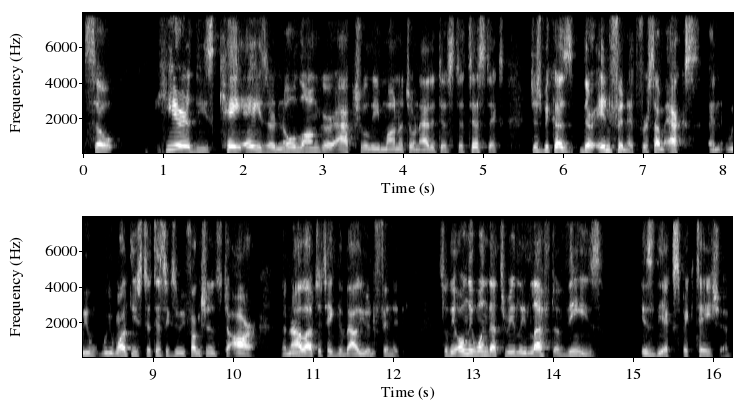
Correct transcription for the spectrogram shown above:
so here, these KAs are no longer actually monotone additive statistics just because they're infinite for some x. And we, we want these statistics to be functions to r. They're not allowed to take the value infinity. So the only one that's really left of these is the expectation.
